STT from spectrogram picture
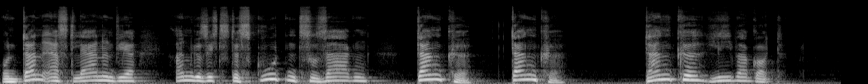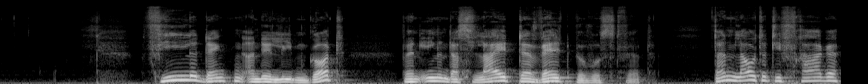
Und dann erst lernen wir angesichts des Guten zu sagen, Danke, danke, danke, lieber Gott. Viele denken an den lieben Gott, wenn ihnen das Leid der Welt bewusst wird. Dann lautet die Frage,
